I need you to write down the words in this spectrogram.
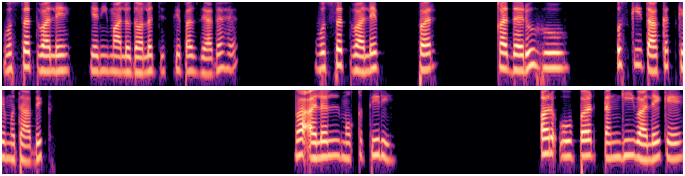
وسط والے یعنی مال و دولت جس کے پاس زیادہ ہے وسط والے پر قدرو ہو اس کی طاقت کے مطابق۔ و المقتری اور اوپر تنگی والے کے،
